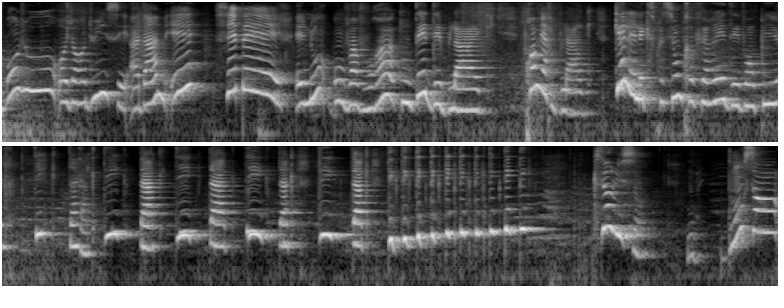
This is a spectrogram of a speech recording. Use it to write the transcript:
Bonjour, aujourd'hui c'est Adam et CP. Et nous, on va vous raconter des blagues. Première blague. Quelle est l'expression préférée des vampires? Tic tac, tic tac, tic tac, Solution. Bon sang.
